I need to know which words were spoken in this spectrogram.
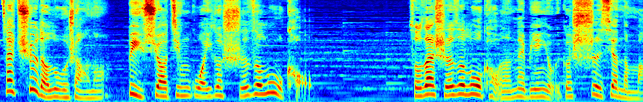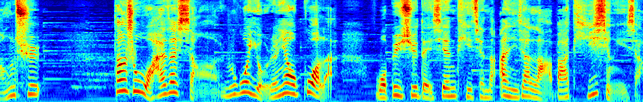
在去的路上呢，必须要经过一个十字路口。走在十字路口呢，那边有一个视线的盲区。当时我还在想啊，如果有人要过来，我必须得先提前的按一下喇叭提醒一下。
